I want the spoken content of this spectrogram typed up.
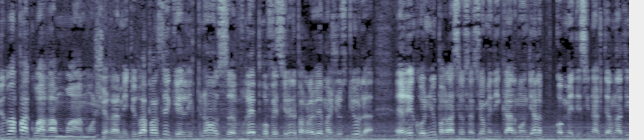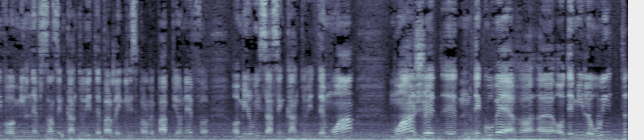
Tu ne dois pas croire à moi, mon cher ami. Tu dois penser que l'hypnose vraie professionnelle par le V majuscule est reconnue par l'Association médicale mondiale comme médecine alternative en 1958 et par l'Église, par le pape IX en 1858. Et moi, moi, j'ai euh, découvert euh, en 2008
